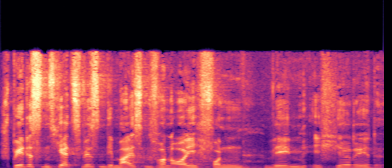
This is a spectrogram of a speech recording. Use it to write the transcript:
Spätestens jetzt wissen die meisten von euch, von wem ich hier rede.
